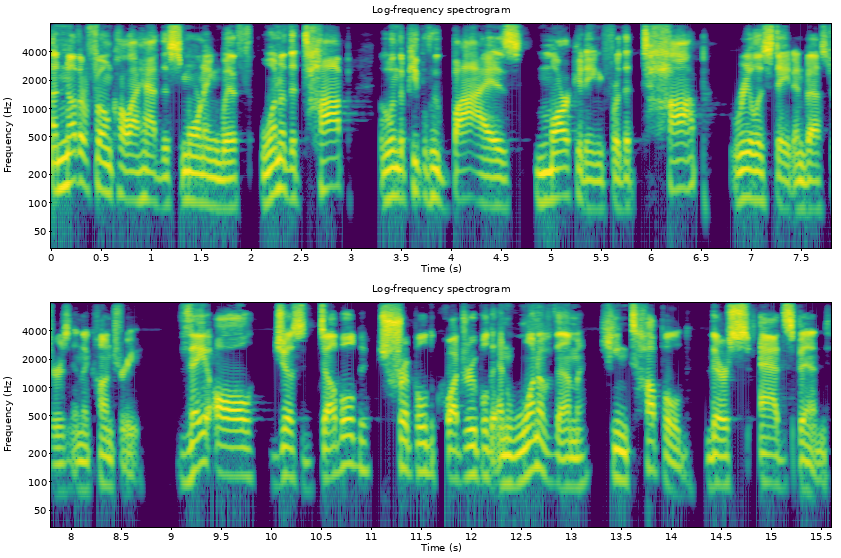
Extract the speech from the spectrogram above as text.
Another phone call I had this morning with one of the top, one of the people who buys marketing for the top real estate investors in the country. They all just doubled, tripled, quadrupled, and one of them quintupled their ad spend.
